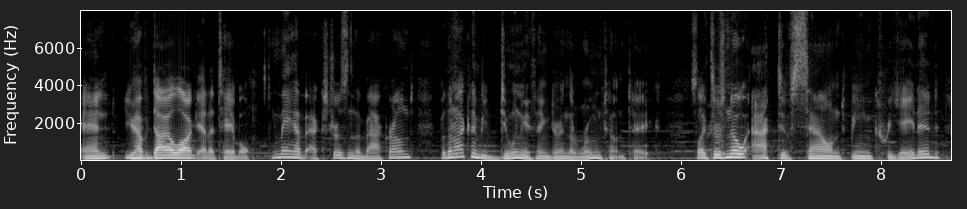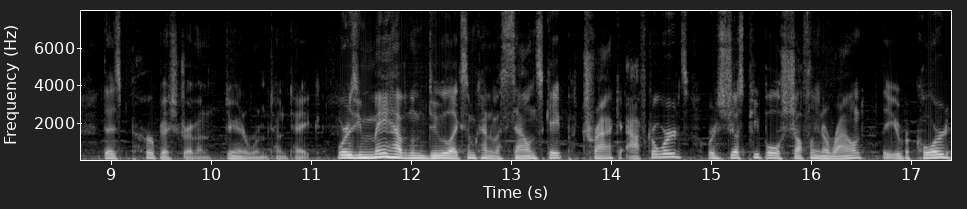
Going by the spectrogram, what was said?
and you have dialogue at a table. You may have extras in the background, but they're not going to be doing anything during the room tone take. So like there's no active sound being created that is purpose driven during a room tone take. Whereas you may have them do like some kind of a soundscape track afterwards, where it's just people shuffling around that you record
